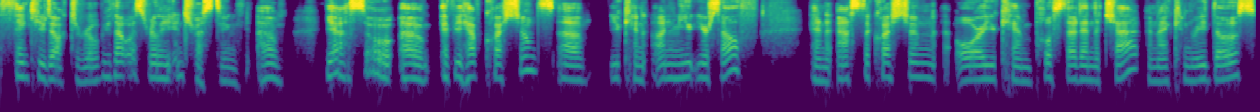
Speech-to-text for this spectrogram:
Thank you, Dr. Robey. That was really interesting. Um, yeah, so um, if you have questions, uh, you can unmute yourself and ask the question, or you can post that in the chat and I can read those.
